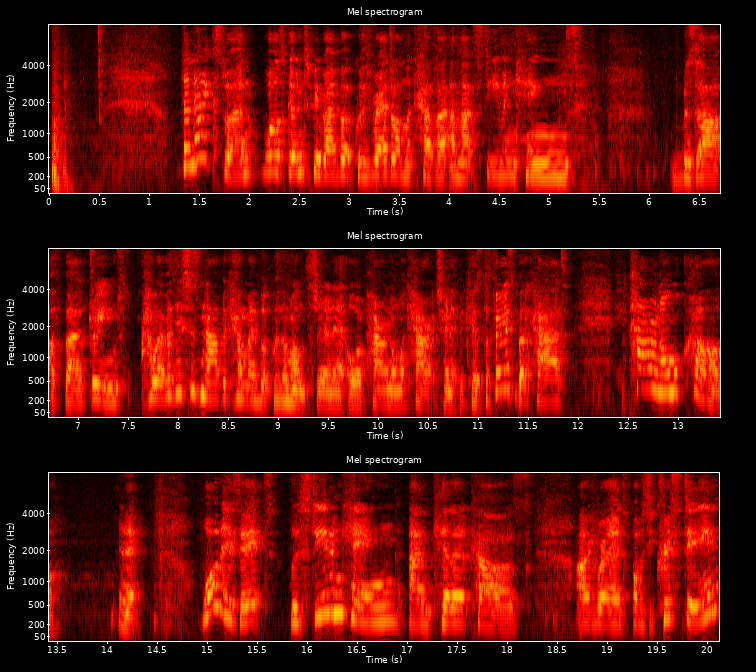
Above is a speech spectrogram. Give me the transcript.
The next one was going to be my book with red on the cover and that's Stephen King's Bazaar of Bad Dreams. However this has now become my book with a monster in it or a paranormal character in it because the first book had a paranormal car in it. What is it with Stephen King and killer cars? I've read obviously Christine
